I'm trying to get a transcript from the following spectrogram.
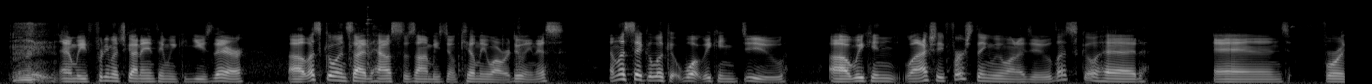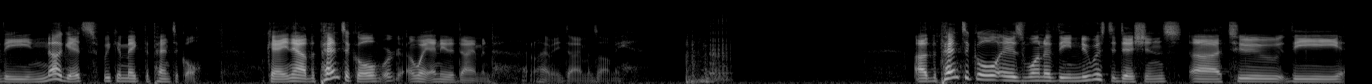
and we've pretty much got anything we could use there, uh, let's go inside the house so zombies don't kill me while we're doing this. And let's take a look at what we can do. Uh, we can, well, actually, first thing we want to do, let's go ahead and for the nuggets, we can make the pentacle. Okay, now the pentacle, we're, oh, wait, I need a diamond. I don't have any diamonds on me. Uh, the pentacle is one of the newest additions uh, to the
